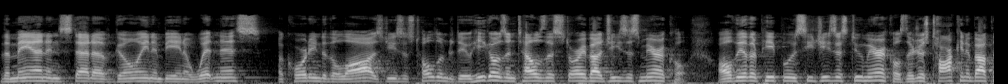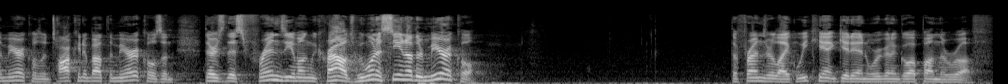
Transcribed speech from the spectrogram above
the man, instead of going and being a witness according to the law as Jesus told him to do, he goes and tells this story about Jesus' miracle. All the other people who see Jesus do miracles, they're just talking about the miracles and talking about the miracles, and there's this frenzy among the crowds. We want to see another miracle. The friends are like, We can't get in, we're going to go up on the roof.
